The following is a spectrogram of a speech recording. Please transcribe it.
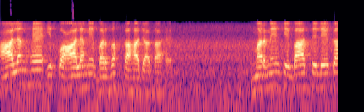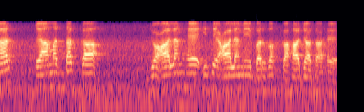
عالم ہے، اس کو عالم برزخ کہا جاتا ہے۔ مرنے کے بعد سے لے کر قیامت تک کا جو عالم ہے، اسے عالم برزخ کہا جاتا ہے۔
